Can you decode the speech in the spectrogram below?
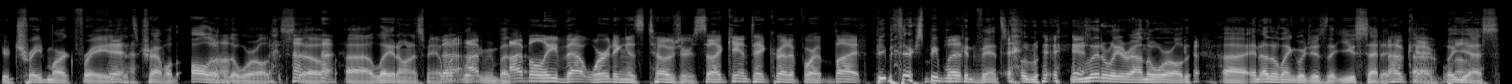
your trademark phrase Yeah. that's traveled all over Oh. the world. So uh, lay it on us, man. What, That- what I, do you mean by that? I believe that wording is Tozer's, so I can't take credit for it. But People, there's people But- convinced, literally around the world, uh, in other languages that you said it. Okay, Uh, but well, yes,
